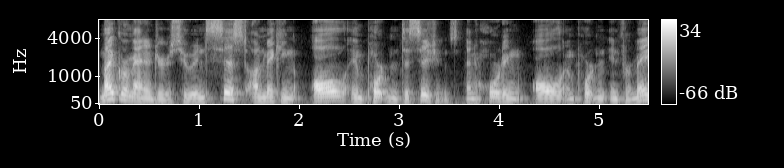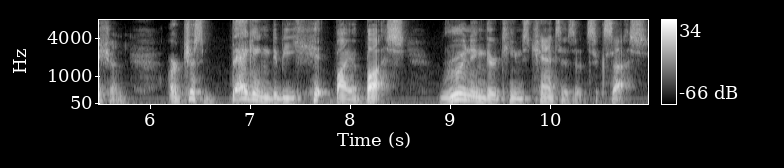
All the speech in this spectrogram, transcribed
Micromanagers who insist on making all important decisions and hoarding all important information are just begging to be hit by a bus, ruining their team's chances at success.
